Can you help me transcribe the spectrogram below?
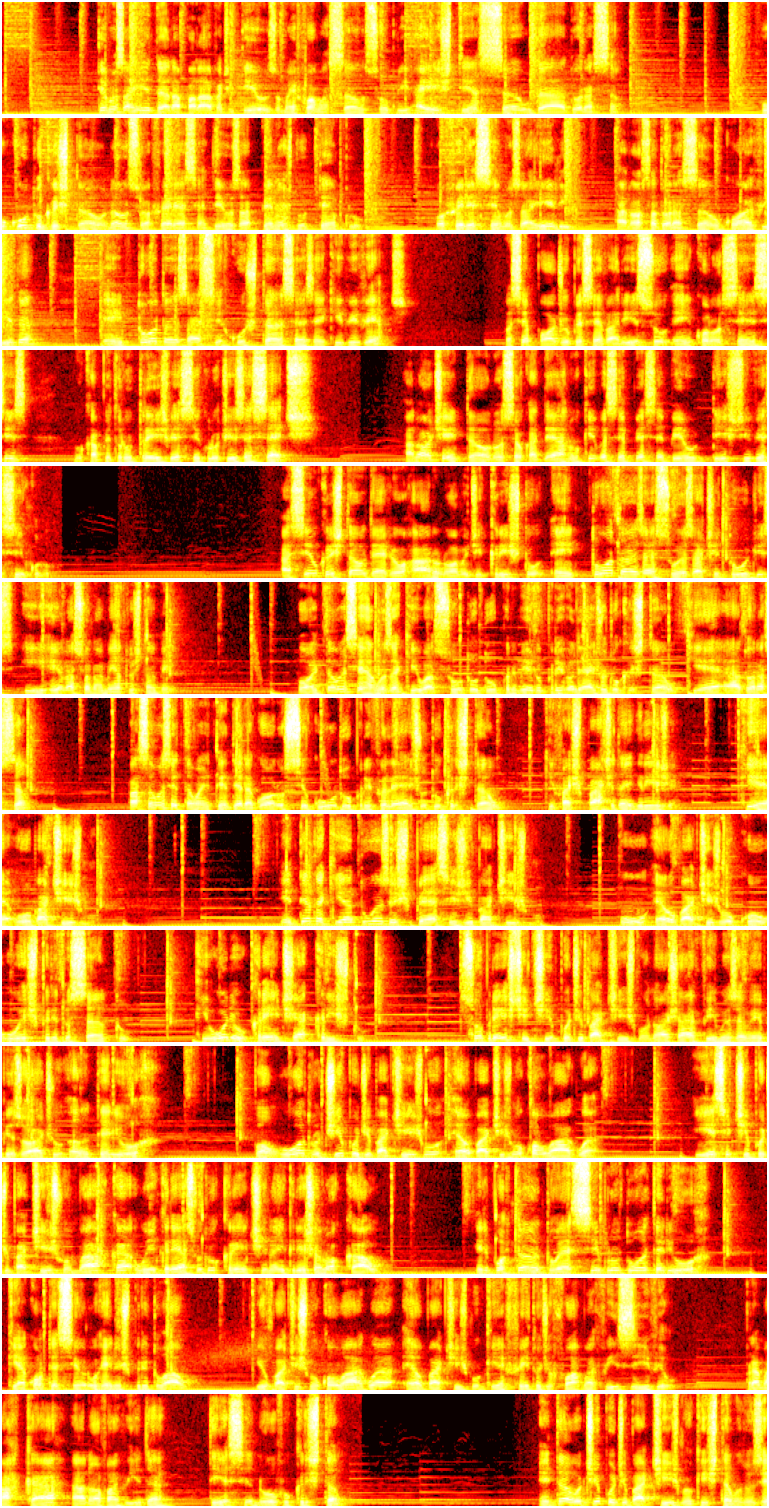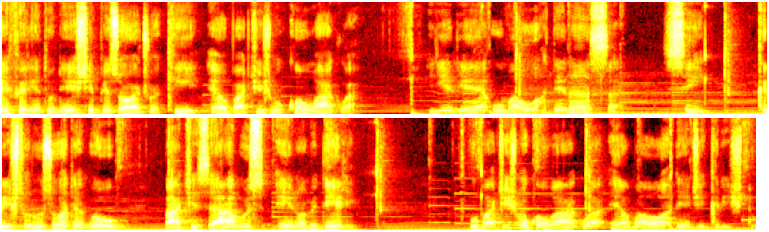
Temos ainda na palavra de Deus uma informação sobre a extensão da adoração. O culto cristão não se oferece a Deus apenas no templo, Oferecemos a Ele a nossa adoração com a vida em todas as circunstâncias em que vivemos. Você pode observar isso em Colossenses, no capítulo 3, versículo 17. Anote então no seu caderno o que você percebeu deste versículo. Assim, o cristão deve honrar o nome de Cristo em todas as suas atitudes e relacionamentos também. Bom, então encerramos aqui o assunto do primeiro privilégio do cristão, que é a adoração. Passamos então a entender agora o segundo privilégio do cristão, que faz parte da igreja, que é o batismo. Entenda que há duas espécies de batismo. Um é o batismo com o Espírito Santo, que une o crente a Cristo. Sobre este tipo de batismo nós já vimos em um episódio anterior. Bom, o outro tipo de batismo é o batismo com água. E esse tipo de batismo marca o ingresso do crente na igreja local. Ele, portanto, é símbolo do anterior, que aconteceu no reino espiritual. E o batismo com água é o batismo que é feito de forma visível, para marcar a nova vida desse novo cristão. Então, o tipo de batismo que estamos nos referindo neste episódio aqui é o batismo com água. E ele é uma ordenança. Sim, Cristo nos ordenou batizarmos em nome dele. O batismo com água é uma ordem de Cristo.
